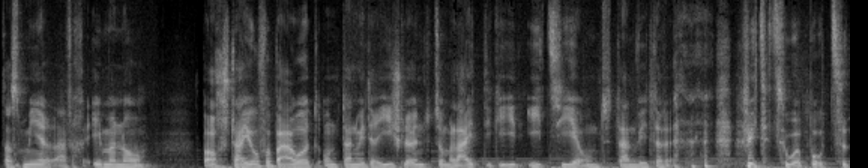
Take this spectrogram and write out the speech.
dass wir einfach immer noch Bachsteine aufbauen und dann wieder einschlagen, um eine Leitung einziehen und dann wieder, wieder zuputzen.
